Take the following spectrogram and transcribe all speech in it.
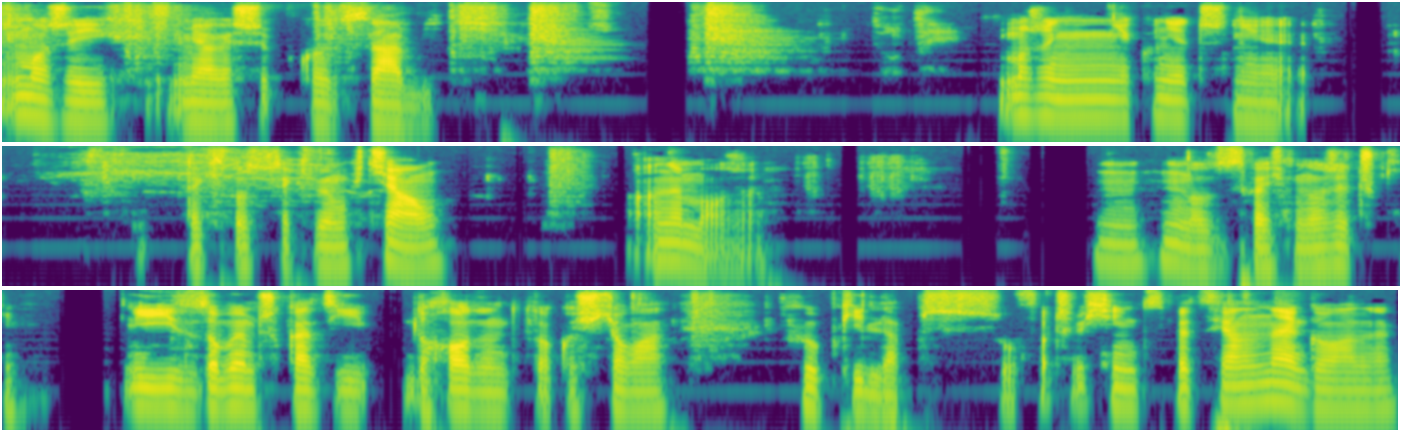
I może ich w miarę szybko zabić. Może niekoniecznie w taki sposób, jaki bym chciał, ale może. Mhm, No, zyskaliśmy nożyczki. I zdobyłem przy okazji, dochodząc do kościoła, próbki dla psów. Oczywiście nic specjalnego, ale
